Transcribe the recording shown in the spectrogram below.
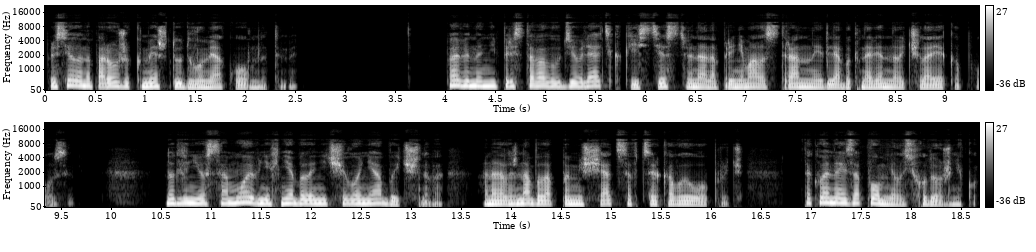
присела на порожек между двумя комнатами. Павина не переставала удивлять, как естественно она принимала странные для обыкновенного человека позы. Но для нее самой в них не было ничего необычного, она должна была помещаться в цирковой обруч. Такой она и запомнилась художнику.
